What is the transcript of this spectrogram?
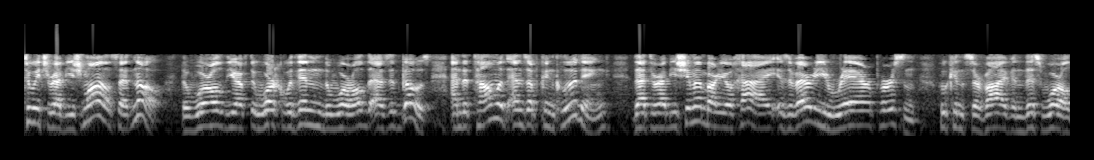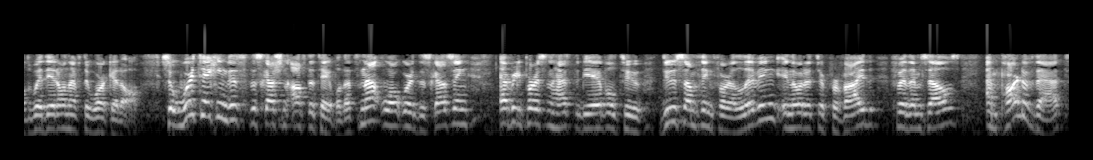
To which Rabbi Yishmael said, no, the world, you have to work within the world as it goes. And the Talmud ends up concluding that Rabbi Shimon Bar Yochai is a very rare person who can survive in this world where they don't have to work at all. So we're taking this discussion off the table. That's not what we're discussing. Every person has to be able to do something for a living in order to provide for themselves. And part of that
